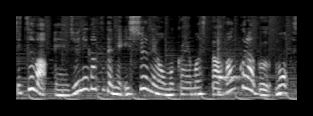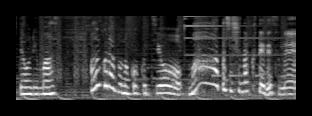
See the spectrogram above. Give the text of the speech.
実は、えー、12月でね1周年を迎えましたファンクラブもしております。ファンクラブの告知を、まあ私しなくてですね。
